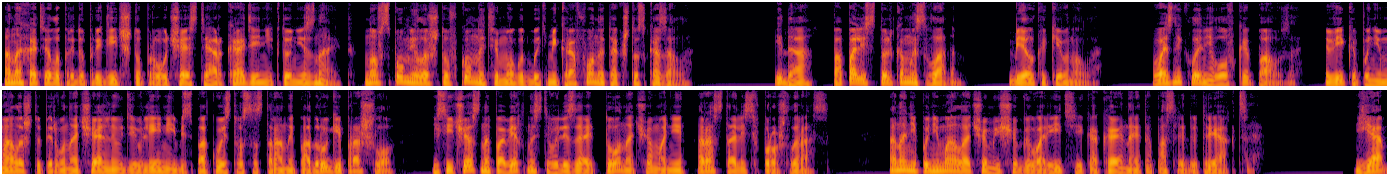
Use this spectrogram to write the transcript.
Она хотела предупредить, что про участие Аркадия никто не знает, но вспомнила, что в комнате могут быть микрофоны, так что сказала. «И да, попались только мы с Владом». Белка кивнула. Возникла неловкая пауза. Вика понимала, что первоначальное удивление и беспокойство со стороны подруги прошло, и сейчас на поверхность вылезает то, на чем они расстались в прошлый раз. Она не понимала, о чем еще говорить и какая на это последует реакция. «Я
